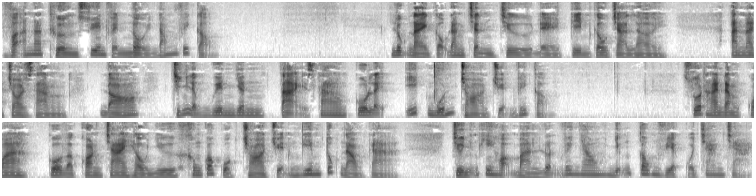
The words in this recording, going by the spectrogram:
và Anna thường xuyên phải nổi nóng với cậu. Lúc này cậu đang chần chừ để tìm câu trả lời. Anna cho rằng đó chính là nguyên nhân tại sao cô lại ít muốn trò chuyện với cậu. Suốt hai năm qua, cô và con trai hầu như không có cuộc trò chuyện nghiêm túc nào cả, trừ những khi họ bàn luận với nhau những công việc của trang trại.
